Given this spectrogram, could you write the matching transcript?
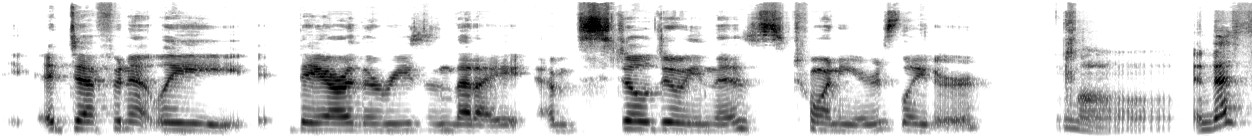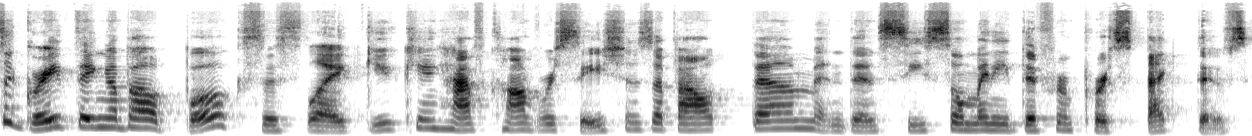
it definitely they are the reason that I am still doing this 20 years later. Oh, and that's the great thing about books. It's like you can have conversations about them and then see so many different perspectives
